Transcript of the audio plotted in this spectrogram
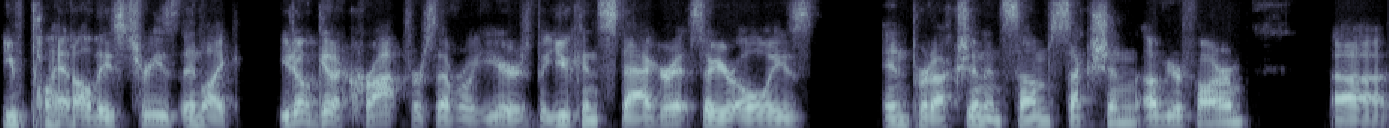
you plant all these trees and like you don't get a crop for several years but you can stagger it so you're always in production in some section of your farm uh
